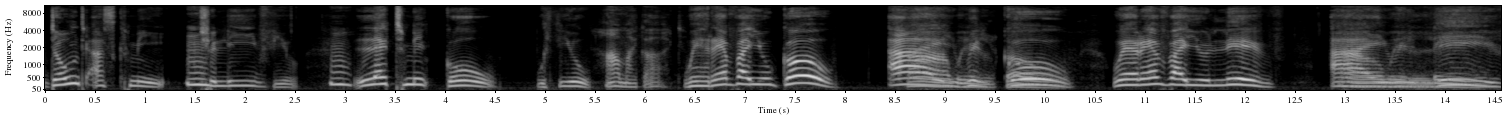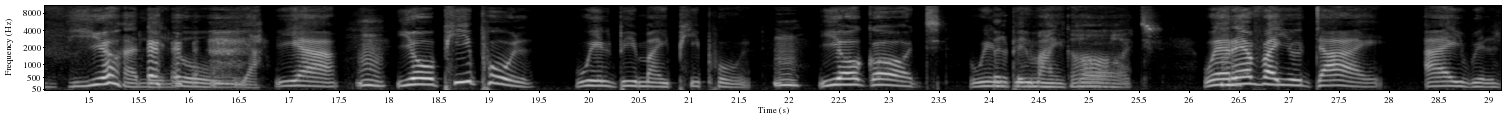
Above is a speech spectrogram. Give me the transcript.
Don't ask me Hmm. to leave you. Let me go with you. oh, my God. Wherever you go, I, I will, will go. go. Wherever you live, I, I will live. Yeah. Hallelujah. yeah. Mm. Your people will be my people. Your God will, Mm. Will be, be my God. God. Wherever you die, I will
